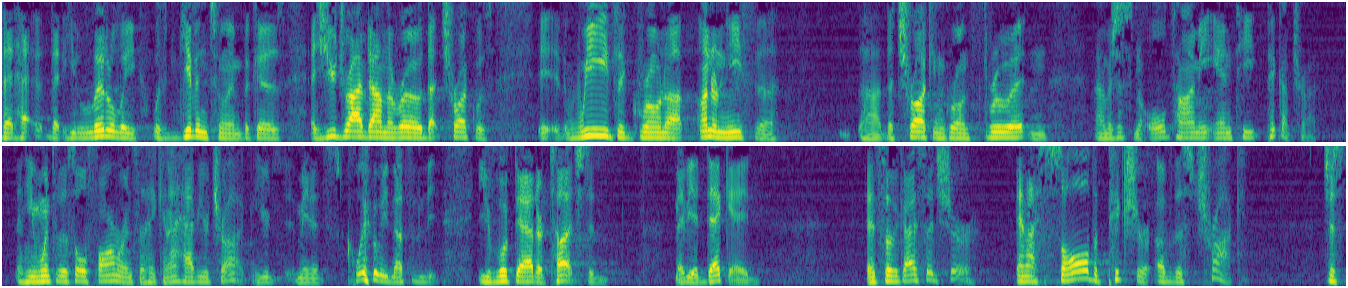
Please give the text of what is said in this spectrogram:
that, ha- that he literally was given to him because as you drive down the road, that truck was, it, weeds had grown up underneath the, uh, the truck and grown through it. And um, it was just an old timey antique pickup truck. And he went to this old farmer and said, Hey, can I have your truck? You, I mean, it's clearly nothing you've looked at or touched in maybe a decade. And so the guy said, Sure. And I saw the picture of this truck, just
